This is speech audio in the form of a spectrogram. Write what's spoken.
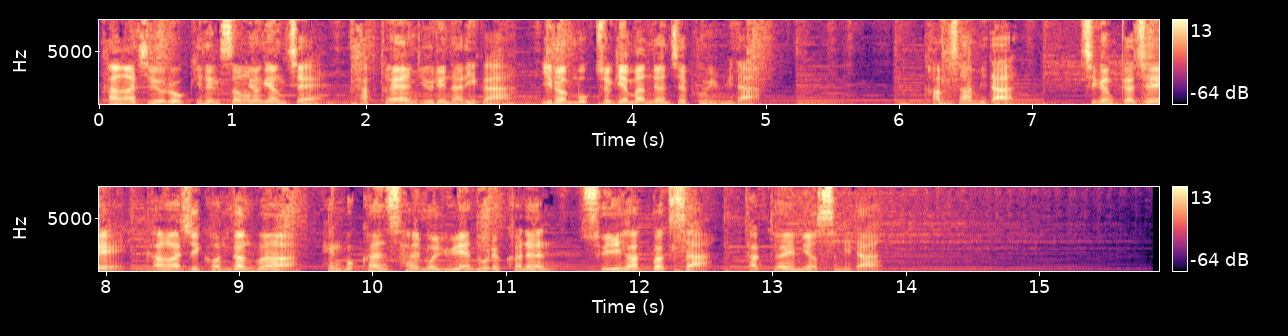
강아지 요로 기능성 영양제 닥터앤 유리나리가 이런 목적에 맞는 제품입니다. 감사합니다. 지금까지 강아지 건강과 행복한 삶을 위해 노력하는 수의학 박사 닥터엠이었습니다.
